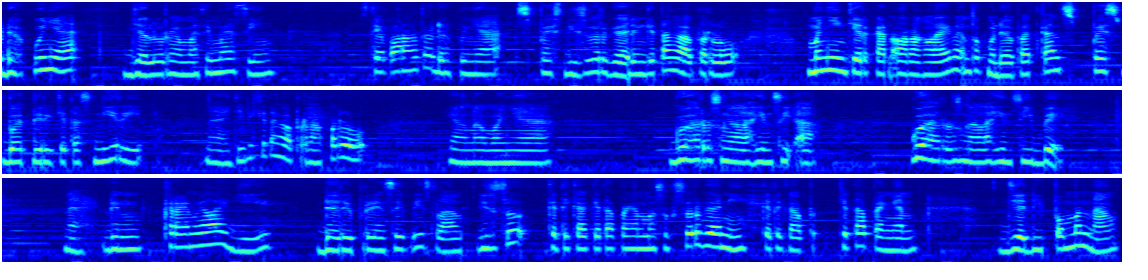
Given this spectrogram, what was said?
udah punya jalurnya masing-masing. Setiap orang tuh udah punya space di surga dan kita nggak perlu menyingkirkan orang lain untuk mendapatkan space buat diri kita sendiri. Nah jadi kita nggak pernah perlu yang namanya gue harus ngalahin si A gue harus ngalahin si B. Nah dan kerennya lagi dari prinsip Islam justru ketika kita pengen masuk surga nih ketika kita pengen jadi pemenang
